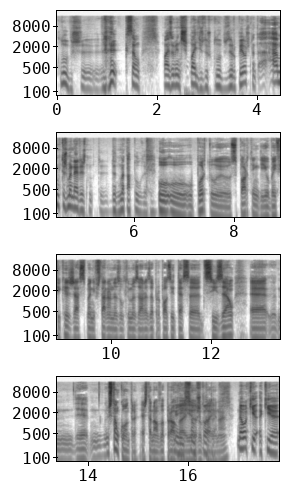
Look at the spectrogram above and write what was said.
clubes uh, que são mais ou menos espelhos dos clubes europeus. Portanto, há, muitas maneiras de, de, de matar pulgas. O, o, o, Porto, o Sporting e o Benfica já se manifestaram nas últimas horas a propósito dessa decisão. Uh, uh, estão contra esta nova prova é europeia, contra. não é? Não, aqui, aqui a,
